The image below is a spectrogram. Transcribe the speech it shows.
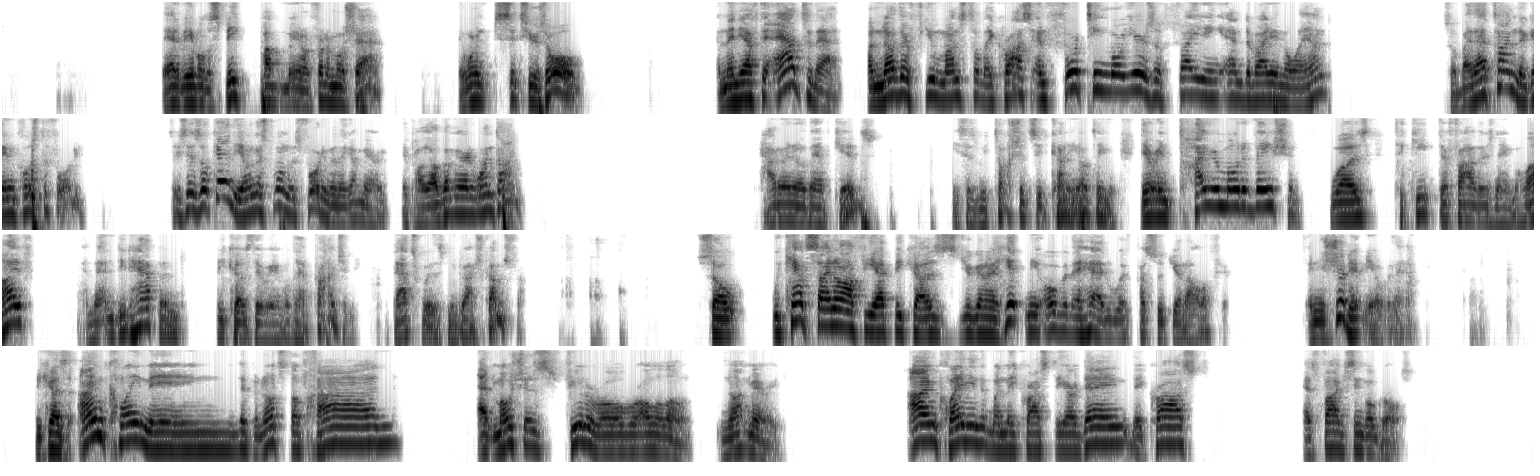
They had to be able to speak you know, in front of Moshe. They weren't six years old. And then you have to add to that another few months till they cross and 14 more years of fighting and dividing the land. So by that time, they're getting close to 40. So he says, okay, the youngest one was 40 when they got married. They probably all got married at one time. How do I know they have kids? He says, Their entire motivation was to keep their father's name alive and that indeed happened because they were able to have progeny. That's where this midrash comes from. So we can't sign off yet because you're going to hit me over the head with Pasuk Yod Aleph here. And you should hit me over the head. Because I'm claiming that Benot Tzlafchad at Moshe's funeral were all alone, not married. I'm claiming that when they crossed the Yarden, they crossed as five single girls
